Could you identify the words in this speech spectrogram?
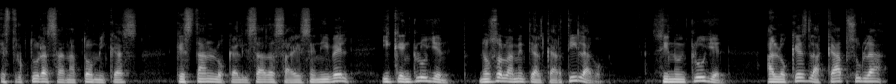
estructuras anatómicas que están localizadas a ese nivel y que incluyen no solamente al cartílago, sino incluyen a lo que es la cápsula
